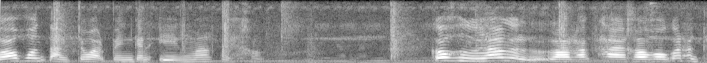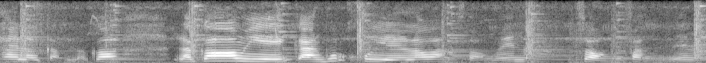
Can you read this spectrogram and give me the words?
ว่าคนต่างจังหวัดเป็นกันเองมากเลยค่ะก็คือถ้าเกิดเราทักทายเขาเขาก็ทักทายเรากลับ แล้วก็แล้วก็มีการพูดคุยระหว่างสองแม่น้ำสองฝั่งแม่น้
